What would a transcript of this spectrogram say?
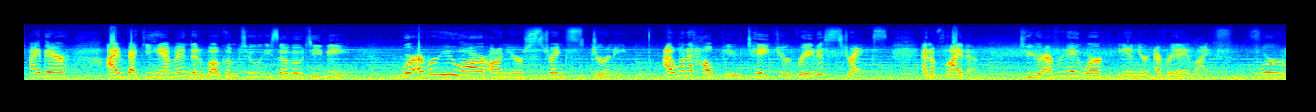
Hi there, I'm Becky Hammond and welcome to Isogo TV. Wherever you are on your strengths journey, I want to help you take your greatest strengths and apply them to your everyday work and your everyday life for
